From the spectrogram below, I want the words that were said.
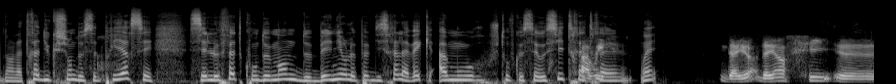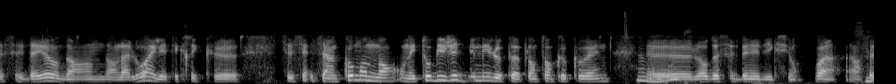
dans la traduction de cette prière, c'est, le fait qu'on demande de bénir le peuple d'Israël avec amour. Je trouve que c'est aussi très, ah très... Ouais. D'ailleurs, d'ailleurs, si, euh, d'ailleurs dans, dans, la loi, il est écrit que c'est un commandement. On est obligé d'aimer le peuple en tant que Cohen ah euh, lors de cette bénédiction. Voilà. Alors ça,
